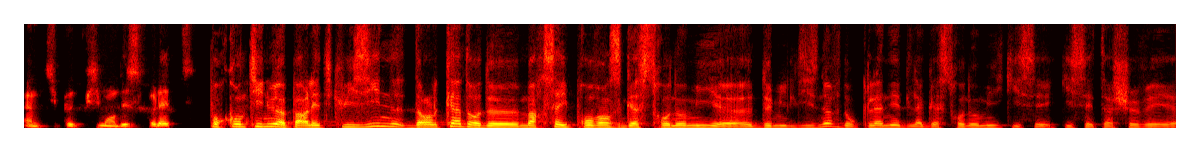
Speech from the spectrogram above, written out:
un petit peu de piment d'Espelette. Pour continuer à parler de cuisine, dans le cadre de Marseille-Provence Gastronomie 2019, donc l'année de la gastronomie qui s'est achevée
